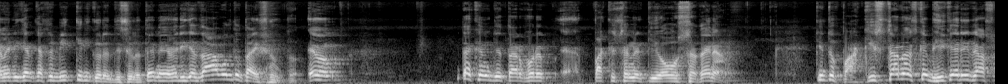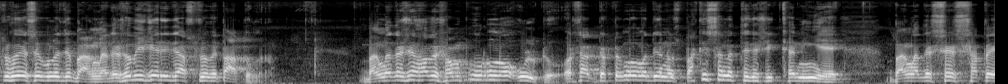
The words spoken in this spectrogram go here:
আমেরিকার কাছে বিক্রি করে দিছিল, তাই না? আমেরিকা যা বলতো তাই শুনতো। এবং দেখেন যে তারপরে পাকিস্তানের কি অবস্থা, তাই না? কিন্তু পাকিস্তান আজকে ভিখারি রাষ্ট্র হয়েছে বলে যে বাংলাদেশও ভিখারি রাষ্ট্র হবে, তা তো না। বাংলাদেশে হবে সম্পূর্ণ উল্টো। অর্থাৎ ডক্টর মোহাম্মদ ইউনুস পাকিস্তানের থেকে শিক্ষা নিয়ে বাংলাদেশের সাথে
